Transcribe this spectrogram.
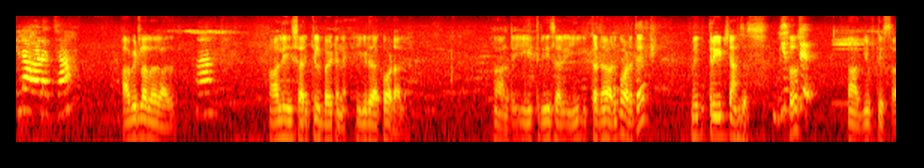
ఇలా ఆడచ్చా ఆ వీటిలలో కాదు. వాళ్ళు ఈ సర్కిల్ బయటనే ఇక్కడ దాకా పడాలి. అంతే. ఈ త్రీ సర్ ఇక్కడ వరకు పడితే మీకు త్రీ ఛాన్సెస్ సో గిఫ్ట్ ఇస్తా.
